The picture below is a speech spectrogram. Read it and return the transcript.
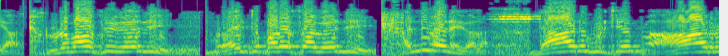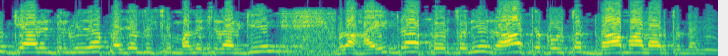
ఇక రుణమాఫీ వేది రైతు భరోసా వేది అన్ని పోయినాయి కదా దాని గురించి ఆరు గ్యారంటీల మీద ప్రజల దృష్టి మళ్ళించడానికి ఇప్పుడు హైడ్రా పేరుతోని రాష్ట్ర ప్రభుత్వం డ్రామాలు ఆడుతున్నది.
